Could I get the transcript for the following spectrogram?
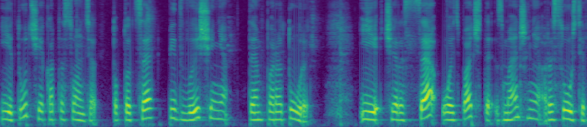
І тут ще карта сонця, тобто це підвищення температури. І через це, ось бачите, зменшення ресурсів,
